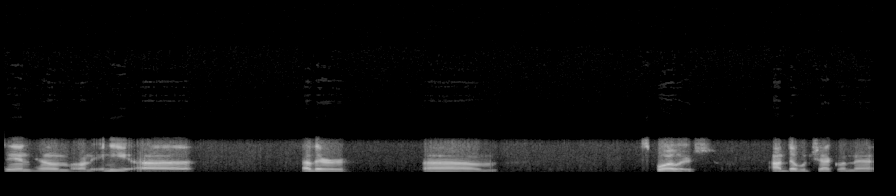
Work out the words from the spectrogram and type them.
seeing him on any uh, other um, spoilers. I'll double check on that.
